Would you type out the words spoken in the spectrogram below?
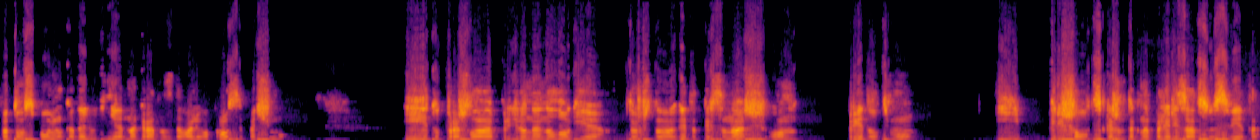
потом вспомнил, когда люди неоднократно задавали вопросы, почему. И тут прошла определенная аналогия. То, что этот персонаж, он предал тьму и перешел, скажем так, на поляризацию света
